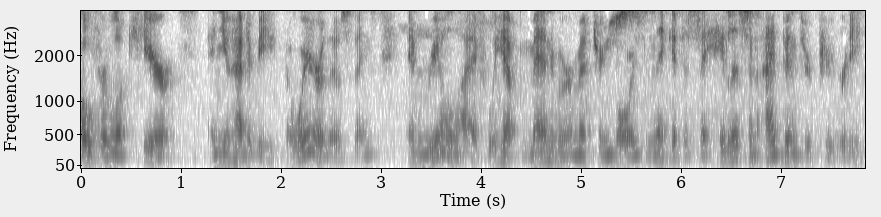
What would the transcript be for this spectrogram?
overlook here, and you had to be aware of those things. In real life, we have men who are mentoring boys, and they get to say, hey, listen, I've been through puberty.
